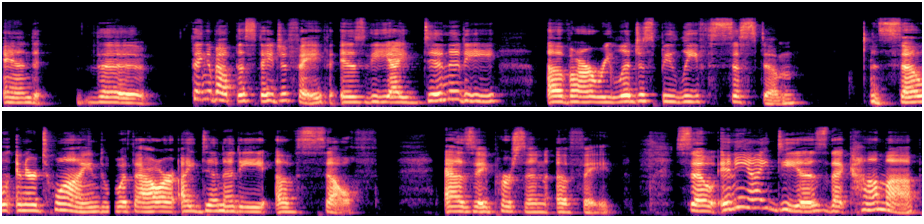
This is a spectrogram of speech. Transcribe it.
And the thing about this stage of faith is the identity of our religious belief system is so intertwined with our identity of self as a person of faith. So any ideas that come up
